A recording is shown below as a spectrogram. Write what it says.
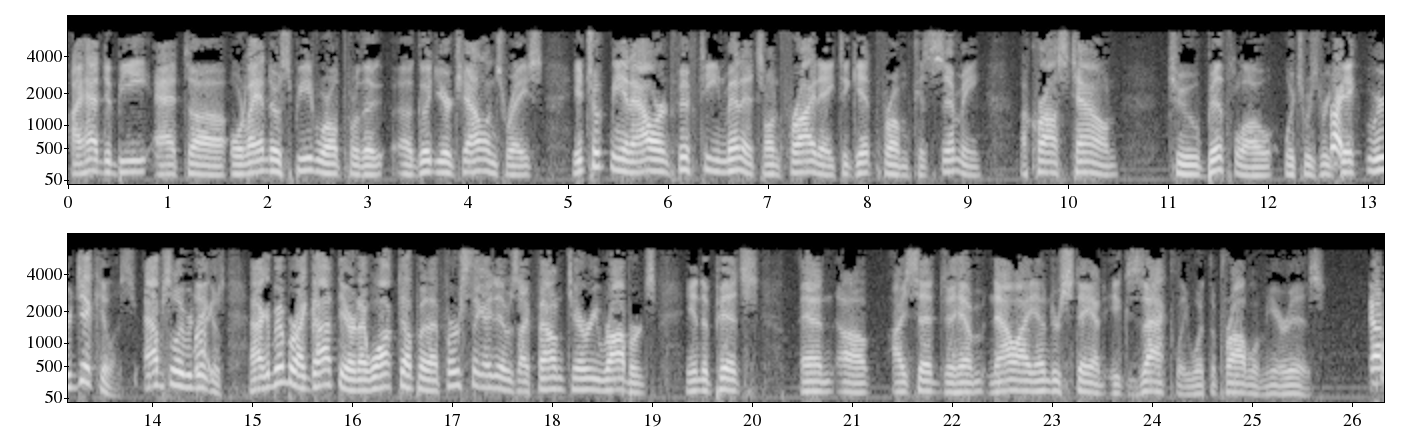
I had to be at uh, Orlando Speed World for the uh, Goodyear Challenge race. It took me an hour and 15 minutes on Friday to get from Kissimmee across town to Bithlo, which was ridic- Right. ridiculous, absolutely ridiculous. And I remember I got there and I walked up, and the first thing I did was I found Terry Roberts in the pits, and uh, I said to him, "Now I understand exactly what the problem here is." Yeah.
